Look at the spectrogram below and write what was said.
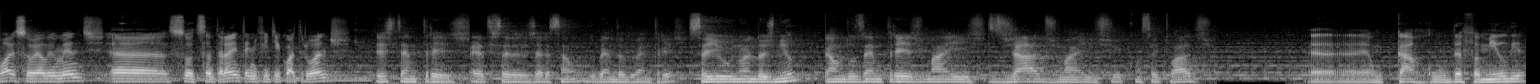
Olá, eu sou Hélio Mendes, eh, sou de Santarém, tenho 24 anos. Este M3 é a terceira geração do BMW M3. Saiu no ano 2000. É um dos M3 mais desejados, mais conceituados. Ah, é um carro da família.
